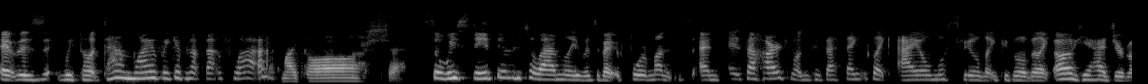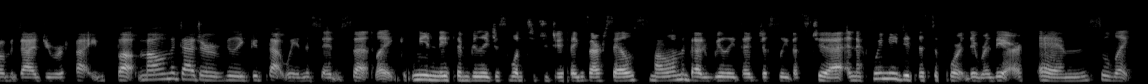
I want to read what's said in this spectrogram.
it was, we thought, damn, why have we given up that flat? Oh my gosh. So we stayed there until Emily was about four months. And it's a hard one because I think like I almost feel like people will be like, oh, you had your mum and dad, you were fine. But my mum and dad are really good that way in the sense that like me and Nathan really just wanted to do things ourselves. My mum and dad really did just leave us to it. And if we needed the support, they were there. Um, so like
